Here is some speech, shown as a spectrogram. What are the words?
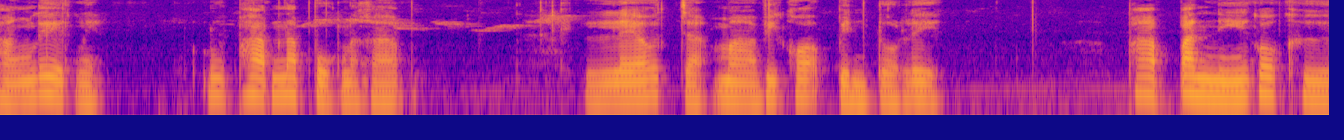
ผังเลขเนี่ย รูปภาพหน้าปกนะครับ แล้วจะมาวิเคราะห์เป็นตัวเลข ภาพปั้นนี้ก็คือ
